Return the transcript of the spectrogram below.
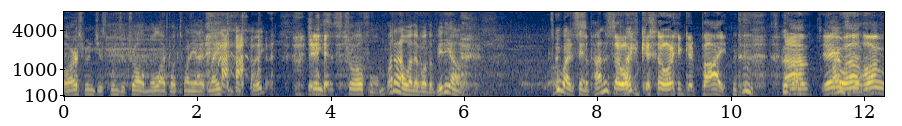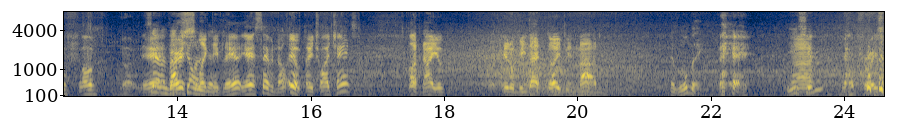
Irishman just wins a trial at Moorlake by 28 lengths gets beat. Yeah. Jesus, trial form. I don't know why they bother videoing it. It's a good way to send punters. so I can get, so I can get paid. Um, yeah, well, go I've, I've uh, yeah, Seven very selective now. Yeah, seven dollars. It'll each way chance. I don't know. You'll, it'll be that deep in mud. It will be. Are you Uh, shivering? I'm freezing.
